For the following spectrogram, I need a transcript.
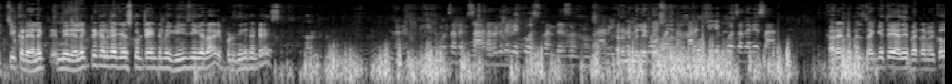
ఇచ్చి ఇక్కడ ఎలక్ట్రి మీరు ఎలక్ట్రికల్గా చేసుకుంటే ఏంటి? మీకు ఈజీ కదా? ఇప్పుడు దీనికంటే? కరెంట్ బిల్ ఎక్కువ వస్తుందండి సార్. కరెంట్ బిల్ తగ్గితే అది బెటర్ మీకు?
